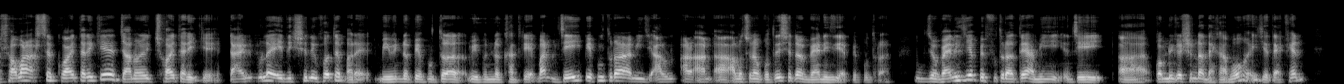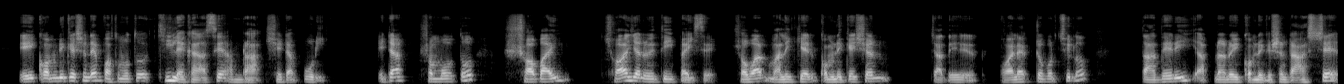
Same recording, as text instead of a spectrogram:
সবার আসছে কয় তারিখে? জানুয়ারি ছয় তারিখে। টাইমগুলা এদিক-সেদিক হতে পারে বিভিন্ন পেপুত্রা বিভিন্ন খাতিরে। বাট যেই পেপুত্রা আমি আলোচনা করতেছি সেটা ভ্যানিজিয়া পেপুত্রা। যে ভ্যানিজিয়া পেপুত্রাতে আমি যেই কমিউনিকেশনটা দেখাবো, এই যে দেখেন। এই কমিউনিকেশনে প্রথমত কি লেখা আছে আমরা সেটা পড়ি। এটা সম্ভবত সবাই ছয় জানুয়ারিতেই পাইছে। সবার মালিকের কমিউনিকেশন যাদের পয়লা অক্টোবর ছিল, তাদেরই আপনার ওই কমিউনিকেশনটা আসছে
